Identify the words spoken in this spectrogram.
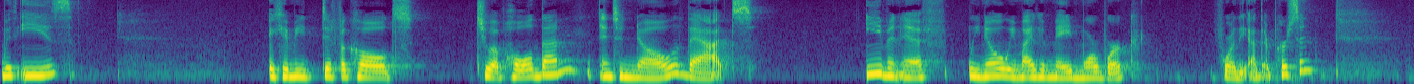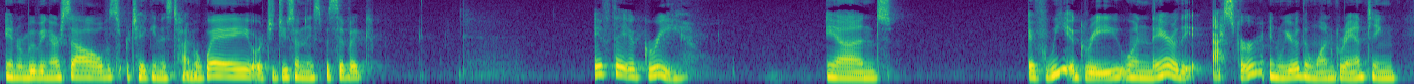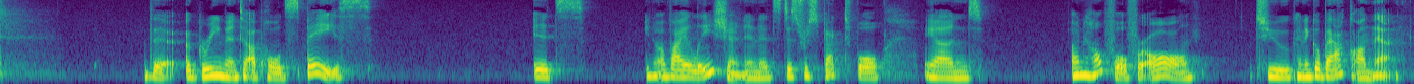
with ease. It can be difficult to uphold them and to know that even if we know we might have made more work for the other person in removing ourselves or taking this time away or to do something specific, if they agree and if we agree when they're the asker and we are the one granting the agreement to uphold space, it's you know a violation and it's disrespectful and unhelpful for all to kind of go back on that.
